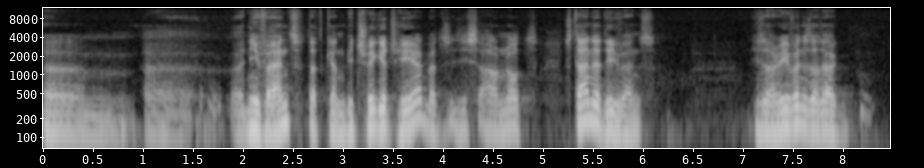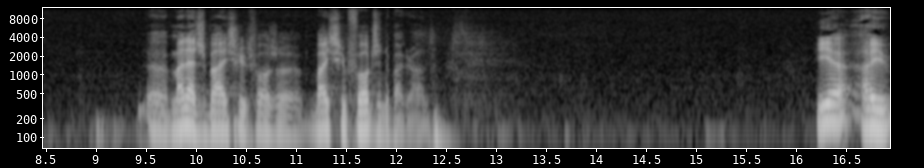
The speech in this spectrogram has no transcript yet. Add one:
um, uh, an event that can be triggered here, but these are not standard events. These are events that are uh, managed by ScriptForge, uh, by ScriptForge in the background. Here I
